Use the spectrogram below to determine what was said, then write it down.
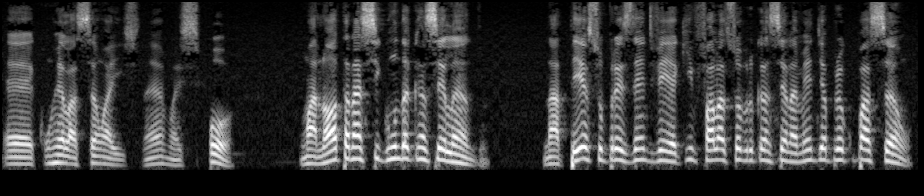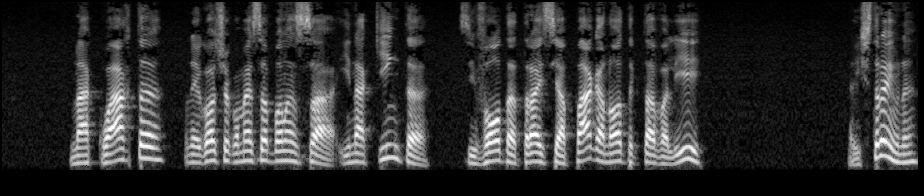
é, com relação a isso, né? Mas, pô, uma nota na segunda cancelando. Na terça, o presidente vem aqui e fala sobre o cancelamento e a preocupação. Na quarta, o negócio já começa a balançar. E na quinta, se volta atrás, se apaga a nota que estava ali, é estranho, né?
